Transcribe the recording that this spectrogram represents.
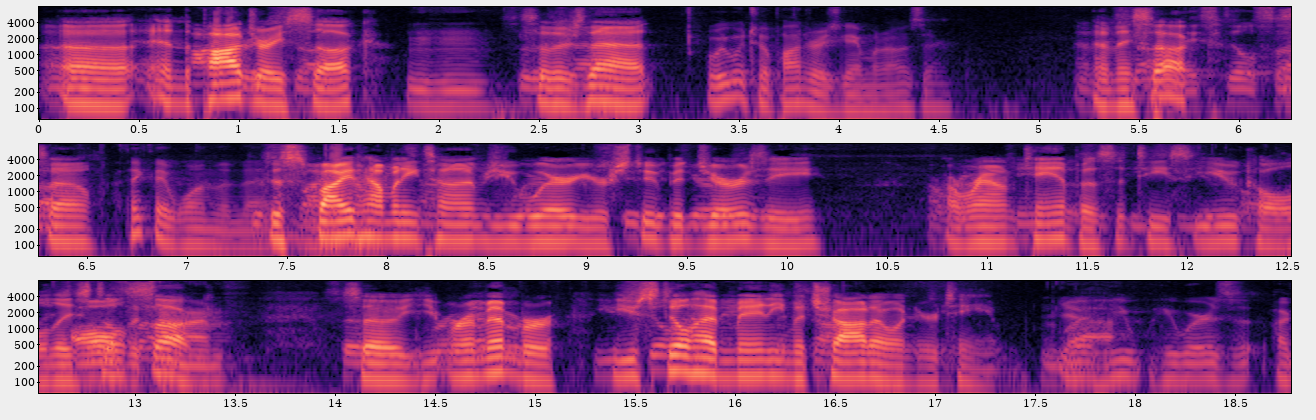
uh, and the Padres suck. Mm-hmm. So there's that, We went to a Padres game when I was there. and they sucked. So I think they won the next. despite how many times you wear your stupid jersey around campus at TCU, Cole, they still the suck. time. So you remember, you still have Manny Machado on your team. yeah, he, he wears a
